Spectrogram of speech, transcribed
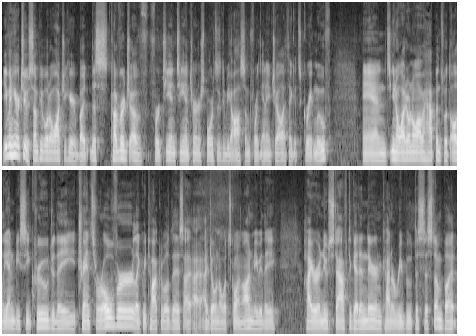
even here too, some people don't watch it here. But this coverage of for TNT and Turner Sports is gonna be awesome for the NHL. I think it's a great move. And you know, I don't know what happens with all the NBC crew. Do they transfer over? Like we talked about this. I I, I don't know what's going on. Maybe they hire a new staff to get in there and kind of reboot the system. But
